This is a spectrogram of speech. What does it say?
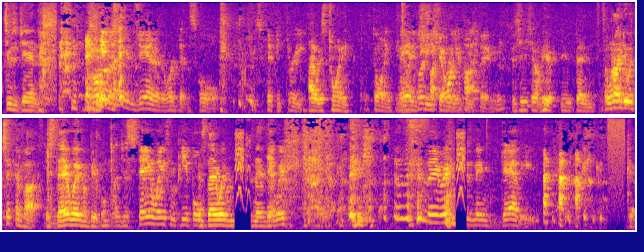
she was a janitor. she was a janitor that worked at the school. She was 53. I was 20. I was 20. Man, did she show me a few things. But she showed me a few things. So what do I do with chicken pox? Just stay away from people. And just stay away from people. And stay away from named Stay away from. stay away from his name Gabby. Go.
